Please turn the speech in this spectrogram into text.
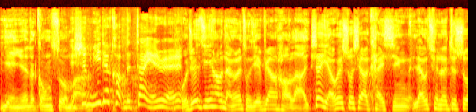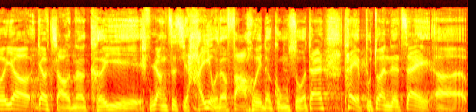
演员的工作吗？你是 media corp 的代言人，我觉得今天他们两个人总结非常好啦。现在雅慧说是要开心，梁权呢就说要要找呢可以让自己还有的发挥的工作。当然，他也不断的在呃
